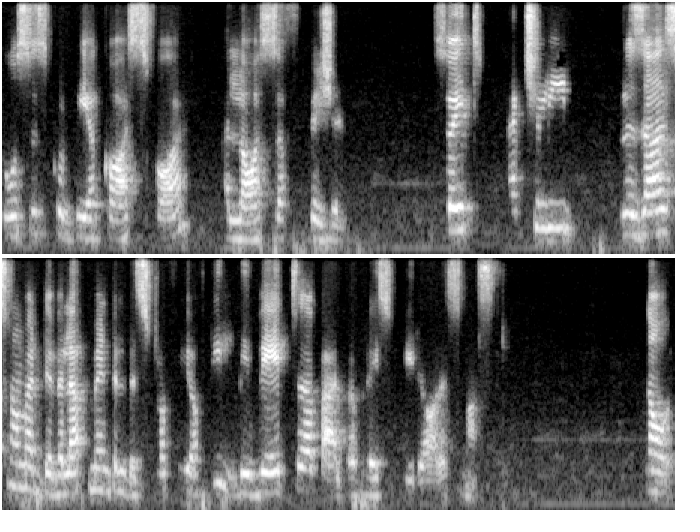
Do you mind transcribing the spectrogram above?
ptosis could be a cause for a loss of vision. So it actually results from a developmental dystrophy of the levator palpebrae superioris muscle. Now,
